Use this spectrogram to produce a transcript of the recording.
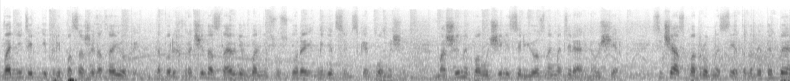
водитель и три пассажира Тойоты, которых врачи доставили в больницу скорой медицинской помощи. Машины получили серьезный материальный ущерб. Сейчас подробности этого ДТП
